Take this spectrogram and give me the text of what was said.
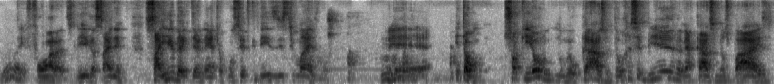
né? Tem fora, desliga, sai de, sair da internet, é um conceito que nem existe mais, né? Uhum. É, então, só que eu, no meu caso, então recebi na minha casa meus pais,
